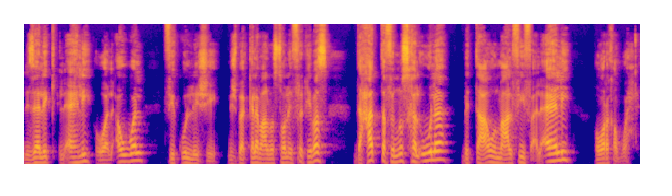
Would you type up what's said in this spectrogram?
لذلك الأهلي هو الأول في كل شيء. مش بتكلم على المستوى الإفريقي بس ده حتى في النسخة الأولى بالتعاون مع الفيفا. الأهلي هو رقم واحد.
